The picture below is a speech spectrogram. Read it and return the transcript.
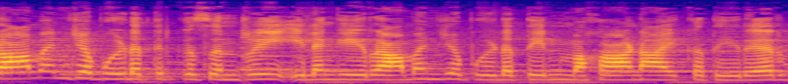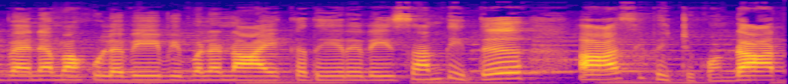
ராமஞ்ச பீடத்திற்கு சென்று இலங்கை ராமஞ்ச பீடத்தின் மகாநாயக்க தேரர் வனமகுலவே விமலநாயக்க தேரரை சந்தித்து ஆசி பெற்றுக் கொண்டார்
